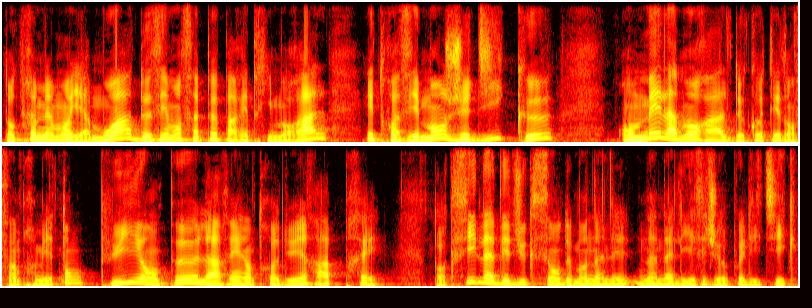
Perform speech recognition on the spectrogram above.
Donc premièrement il y a moi, deuxièmement ça peut paraître immoral, et troisièmement je dis que on met la morale de côté dans un premier temps, puis on peut la réintroduire après. Donc si la déduction de mon analyse géopolitique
